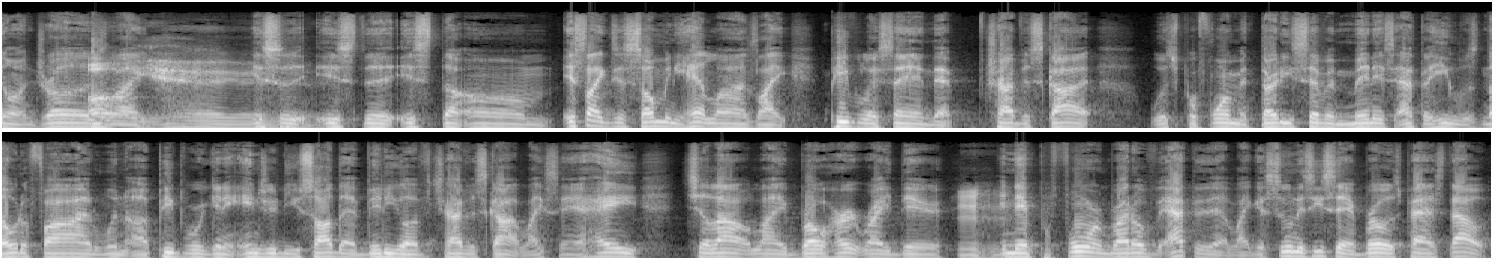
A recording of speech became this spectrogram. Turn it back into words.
on drugs Oh, like yeah, yeah. it's yeah. a, it's the it's the um it's like just so many headlines like people are saying that Travis Scott was performing 37 minutes after he was notified when uh people were getting injured. You saw that video of Travis Scott like saying, "Hey, chill out, like bro hurt right there," Mm-hmm. and then performed right over after that. Like as soon as he said bro is passed out,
